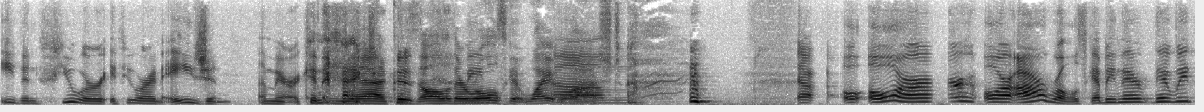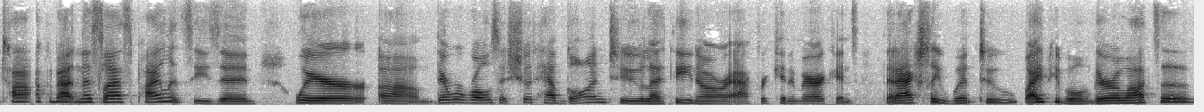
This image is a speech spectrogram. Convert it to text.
even fewer if you are an Asian American. Yeah, because all of their I mean, roles get whitewashed. Um, uh, or or our roles. I mean, there, there we talked about in this last pilot season where um, there were roles that should have gone to Latino or African Americans that actually went to white people. There are lots of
